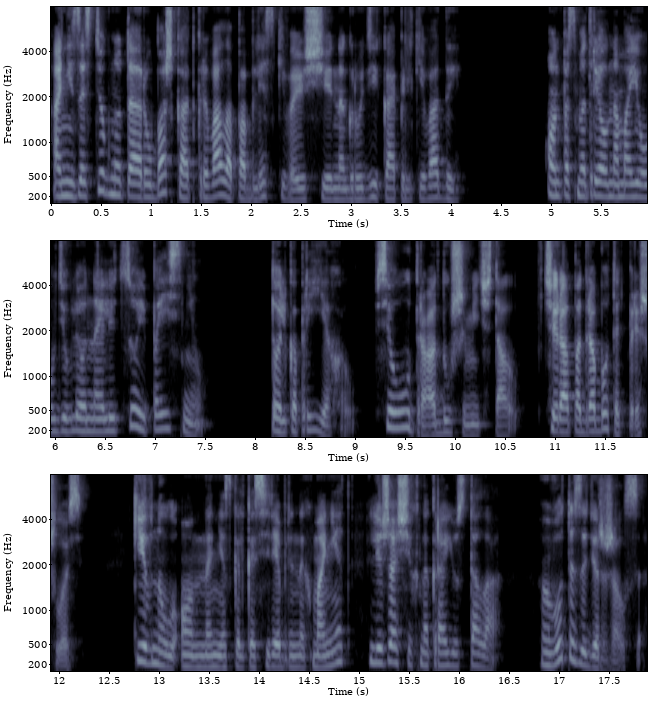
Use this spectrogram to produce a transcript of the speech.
а незастегнутая рубашка открывала поблескивающие на груди капельки воды. Он посмотрел на мое удивленное лицо и пояснил. «Только приехал. Все утро о душе мечтал. Вчера подработать пришлось». Кивнул он на несколько серебряных монет, лежащих на краю стола. Вот и задержался.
